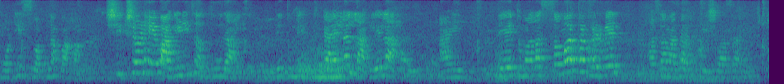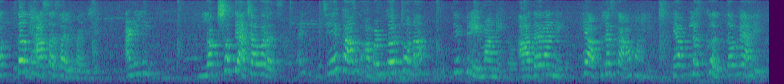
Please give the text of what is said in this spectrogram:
मोठे स्वप्न पहा. शिक्षण हे वाघिणीचं दूध आहे. ते तुम्ही प्यायला लागलेलं आहात. आणि ते तुम्हाला समर्थ घडवेल असा माझा विश्वास आहे. फक्त ध्यास असायला पाहिजे. आणि लक्ष त्याच्यावरच. आणि जे काम आपण करतो ना ते प्रेमाने आदराने हे आपलं काम आहे. हे आपलं कर्तव्य आहे.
